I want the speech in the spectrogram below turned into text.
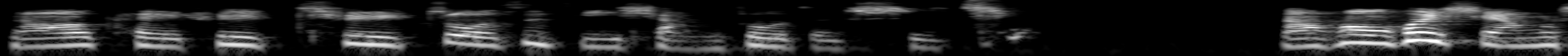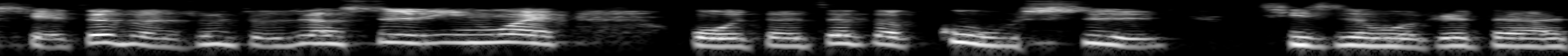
然后可以去去做自己想做的事情。然后会想写这本书，主要是因为我的这个故事，其实我觉得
